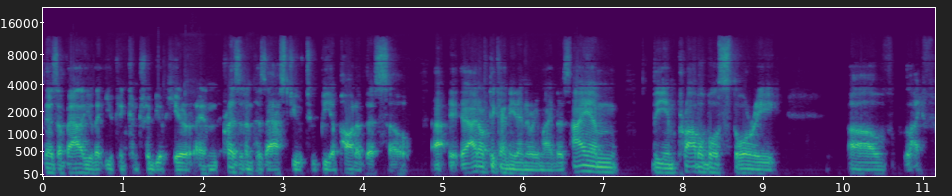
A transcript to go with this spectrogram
there's a value that you can contribute here. And the president has asked you to be a part of this. So uh, I don't think I need any reminders. I am the improbable story of life.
